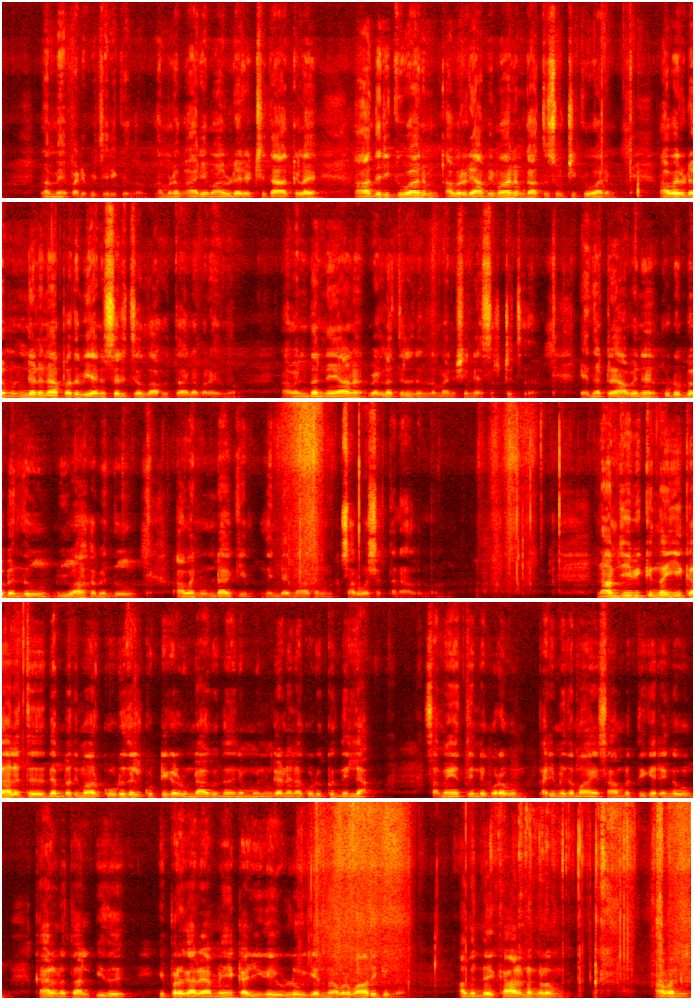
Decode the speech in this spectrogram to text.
നമ്മെ പഠിപ്പിച്ചിരിക്കുന്നു. നമ്മുടെ ഭാര്യമാരുടെ രക്ഷിതാക്കളെ ആദരിക്കുവാനും അവരുടെ അഭിമാനം കാത്തു സൂക്ഷിക്കുവാനും അവരുടെ മുൻഗണനാ പദവി അനുസരിച്ച് അള്ളാഹു താല പറയുന്നു. അവൻ തന്നെയാണ് വെള്ളത്തിൽ നിന്ന് മനുഷ്യനെ സൃഷ്ടിച്ചത്. എന്നിട്ട് അവന് കുടുംബ ബന്ധവും വിവാഹ ബന്ധവും അവൻ ഉണ്ടാക്കി നിന്റെ നാഥൻ സർവശക്തനാകുന്നു. നാം ജീവിക്കുന്ന ഈ കാലത്ത് ദമ്പതിമാർ കൂടുതൽ കുട്ടികൾ ഉണ്ടാകുന്നതിന് മുൻഗണന കൊടുക്കുന്നില്ല. സമയത്തിന്റെ കുറവും പരിമിതമായ സാമ്പത്തിക രംഗവും കാരണത്താൽ ഇത് ഇപ്രകാരമേ കഴിയുകയുള്ളൂ എന്ന് അവർ വാദിക്കുന്നു. അതിന്റെ കാരണങ്ങളും അവൻ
